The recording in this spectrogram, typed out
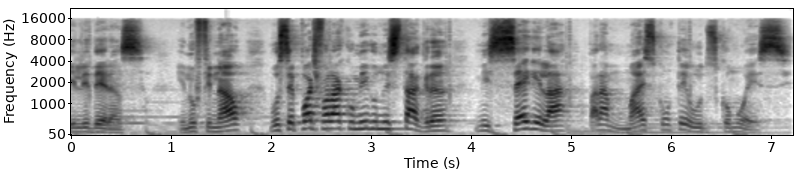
e liderança. E no final, você pode falar comigo no Instagram. Me segue lá para mais conteúdos como esse.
